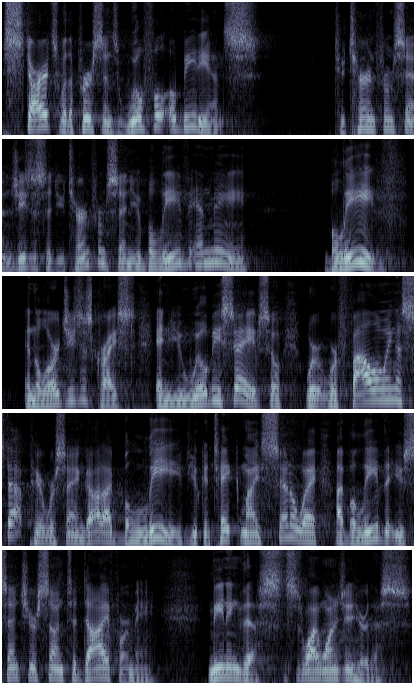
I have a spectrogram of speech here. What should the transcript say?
starts with a person's willful obedience to turn from sin. Jesus said, You turn from sin, you believe in me, believe in the Lord Jesus Christ, and you will be saved. So we're, we're following a step here. We're saying, God, I believe you can take my sin away. I believe that you sent your son to die for me. Meaning this this is why I wanted you to hear this.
